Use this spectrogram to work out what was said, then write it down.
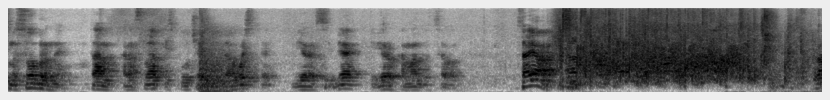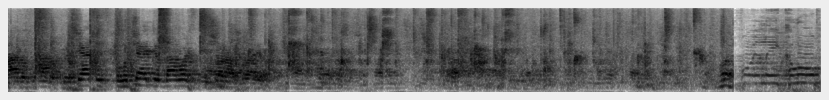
Здесь мы собраны, там расслабьтесь, получайте удовольствие, вера в себя и вера в команду в целом. Встаем! Сразу, сразу включайтесь, получайте удовольствие, еще раз говорю. Футбольний клуб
